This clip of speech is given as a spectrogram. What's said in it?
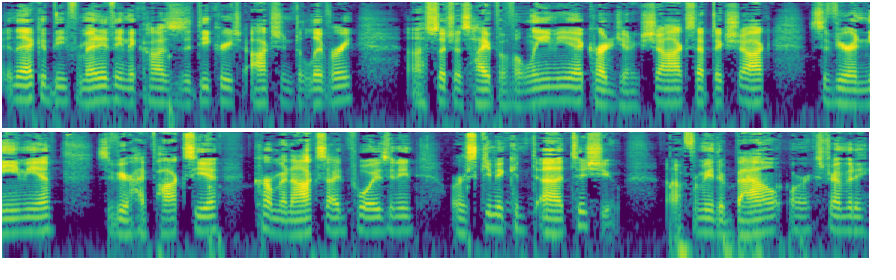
and that could be from anything that causes a decreased oxygen delivery, uh, such as hypovolemia, cardiogenic shock, septic shock, severe anemia, severe hypoxia, carbon monoxide poisoning, or ischemic uh, tissue uh, from either bowel or extremity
